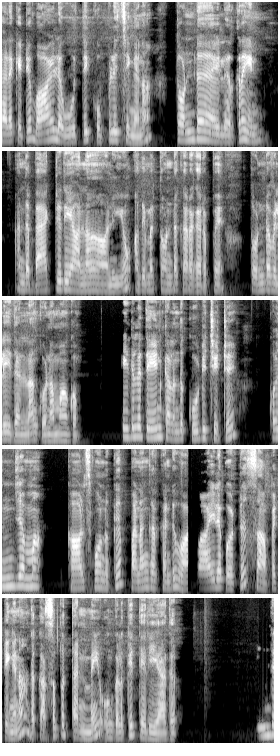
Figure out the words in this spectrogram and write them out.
கலக்கிட்டு வாயில் ஊற்றி கொப்பளிச்சிங்கன்னா தொண்டையில் இருக்கிற இன் அந்த பாக்டீரியாலாம் அழியும் அதே மாதிரி தொண்டை கரகரப்பு தொண்டை வலி இதெல்லாம் குணமாகும். இதில் தேன் கலந்து குடிச்சிட்டு கொஞ்சமாக கால் ஸ்பூனுக்கு பனங்கற்கண்டு வா வாயில் போட்டு சாப்பிட்டீங்கன்னா அந்த கசப்பு தன்மை உங்களுக்கு தெரியாது. இந்த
